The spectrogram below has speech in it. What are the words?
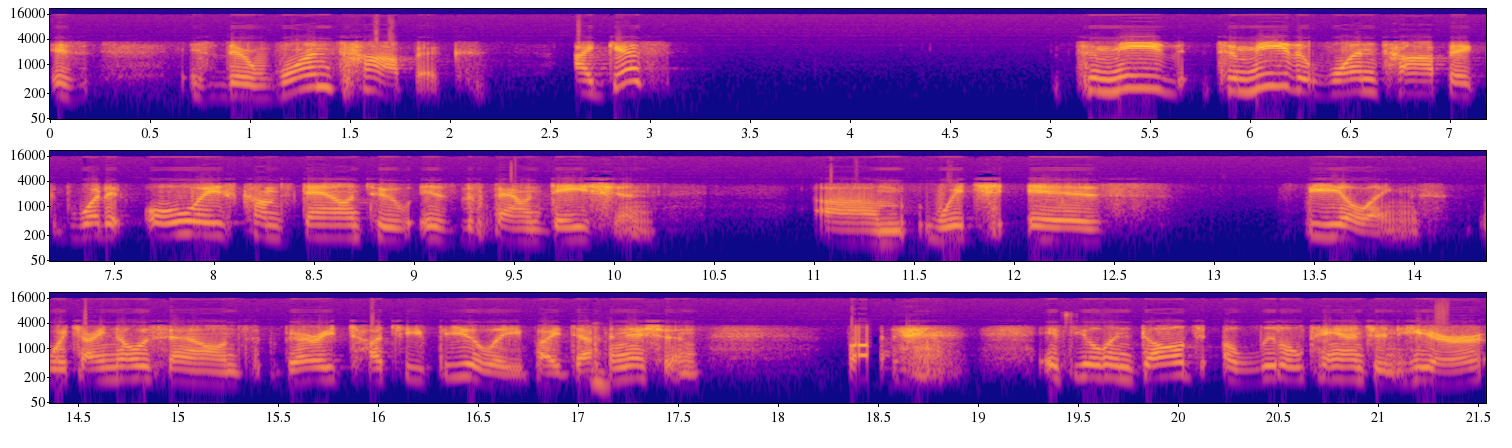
is is there one topic? I guess to me, to me, the one topic, what it always comes down to is the foundation, um, which is feelings, which I know sounds very touchy feely by definition, but if you'll indulge a little tangent here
